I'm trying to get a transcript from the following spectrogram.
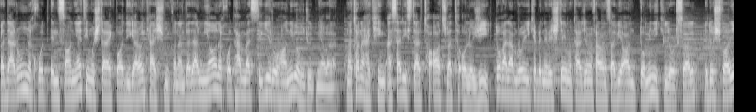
و درون خود انسانیتی مشترک با دیگران کشف می‌کنند و در میان خود همبستگی روحانی به وجود میآورند. ناتان حکیم اثری است در تئاتر و تئولوژی. دو قلمرویی که به نوشته مترجم فرانسوی آن دومینیک لورسال به دشواری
